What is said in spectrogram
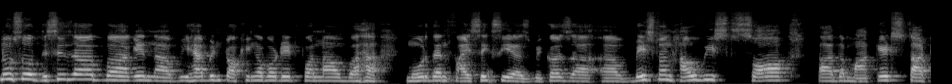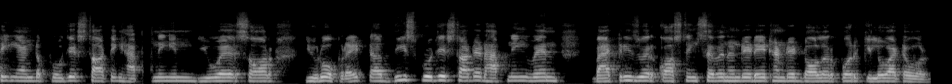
No, so this is a uh, again uh, we have been talking about it for now uh, more than five six years because uh, uh, based on how we saw uh, the market starting and the projects starting happening in US or Europe, right? these projects started happening when batteries were costing 700 800 dollar per kilowatt hour.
